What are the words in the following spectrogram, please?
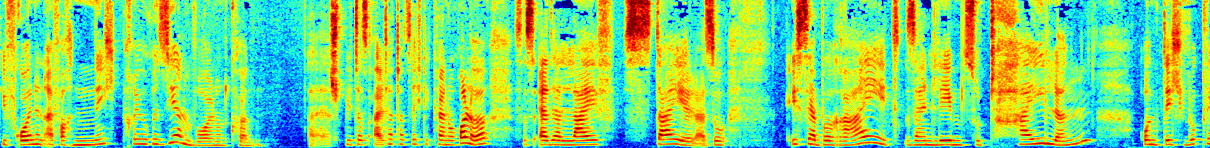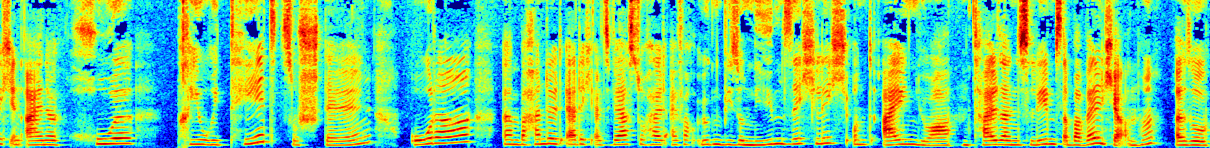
die Freundin einfach nicht priorisieren wollen und können. Da spielt das Alter tatsächlich keine Rolle. Es ist eher der Lifestyle. Also ist er bereit, sein Leben zu teilen und dich wirklich in eine hohe Priorität zu stellen? Oder ähm, behandelt er dich, als wärst du halt einfach irgendwie so nebensächlich und ein, ja, ein Teil seines Lebens, aber welcher? Ne? Also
